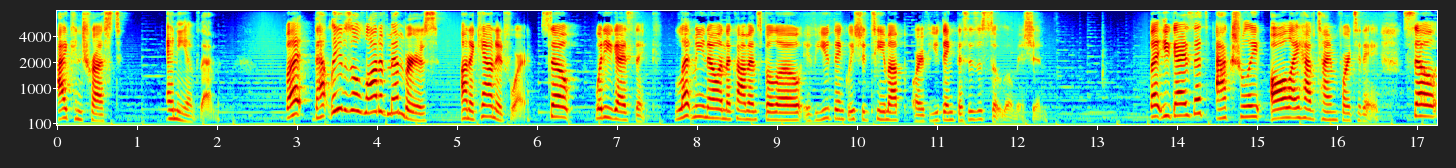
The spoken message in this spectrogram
I can trust any of them. But that leaves a lot of members unaccounted for. So, what do you guys think? Let me know in the comments below if you think we should team up or if you think this is a solo mission. But you guys, that's actually all I have time for today. So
